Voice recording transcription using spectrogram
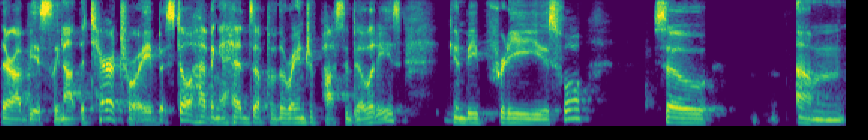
They're obviously not the territory, but still having a heads up of the range of possibilities can be pretty useful. So um,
